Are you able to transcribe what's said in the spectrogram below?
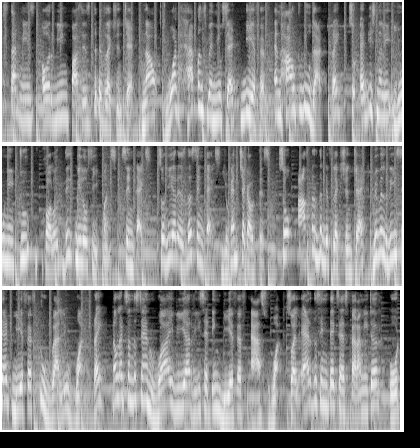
So that means our beam passes the deflection check now what happens when you set DFF and how to do that right so additionally you need to follow this below sequence syntax so here is the syntax you can check out this. So after the deflection check, we will reset DFF to value 1, right? Now let's understand why we are resetting DFF as 1. So I'll add the syntax as parameter, code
